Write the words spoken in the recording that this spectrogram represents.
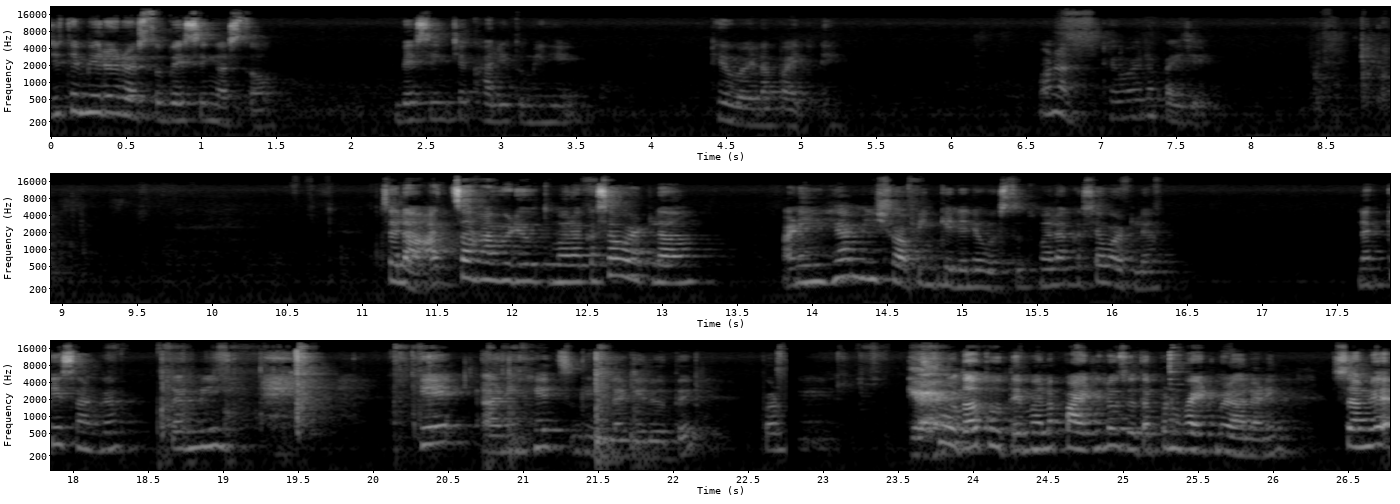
जिथे मिरर असतो बेसिंग असतं. बेसिंगच्या खाली तुम्ही हे ठेवायला पाहिजे. हो ना? ठेवायला पाहिजे. चला आजचा हा व्हिडिओ तुम्हाला कसा वाटला? आणि ह्या मी शॉपिंग केलेल्या वस्तू तुम्हाला कशा वाटल्या? नक्की सांगा. तर मी हे आणि हेच घ्यायला गेले होते. पण शोधात होते. मला पाहिजेलच होता पण व्हाईट मिळाला नाही. सगळ्या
